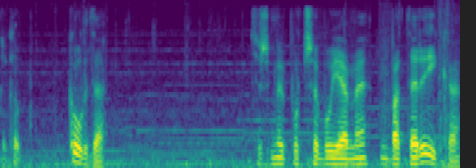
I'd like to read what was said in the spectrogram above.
Tylko, kurde. Przecież my potrzebujemy bateryjkę.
